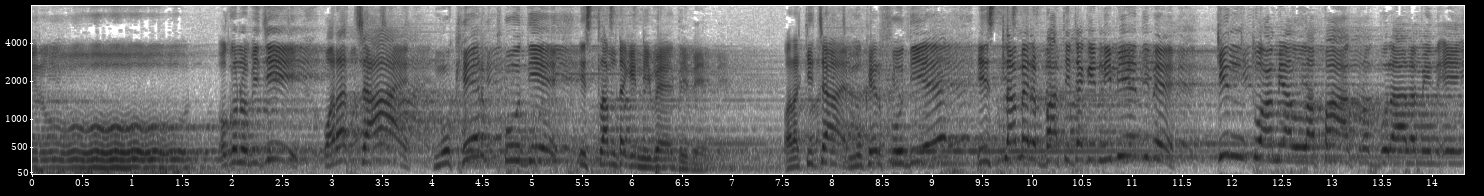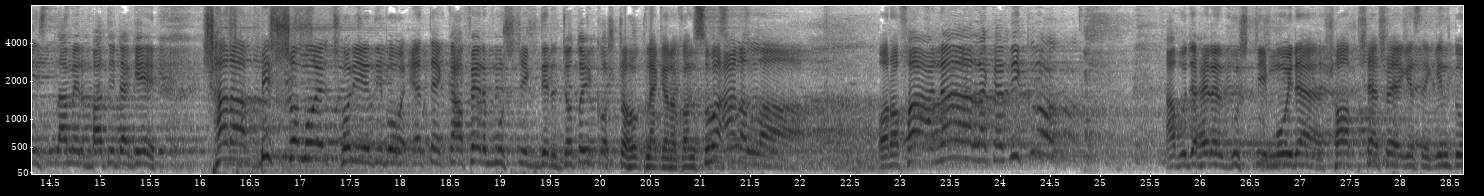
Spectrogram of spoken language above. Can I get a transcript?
الكافرون ও কোনো বিজি ওরা চায় মুখের ফু দিয়ে ইসলামটাকে নিভিয়ে দিবে ওরা কি চায় মুখের ফু দিয়ে ইসলামের বাতিটাকে নিভিয়ে দিবে কিন্তু আমি আল্লাহ পাক রব্বুল আলমিন এই ইসলামের বাতিটাকে সারা বিশ্বময় ছড়িয়ে দিব এতে কাফের মুশরিকদের যতই কষ্ট হোক না কেন কনসুবাহ আল্লাহ আবু জাহেলের গোষ্ঠী ময়রা সব শেষ হয়ে গেছে, কিন্তু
